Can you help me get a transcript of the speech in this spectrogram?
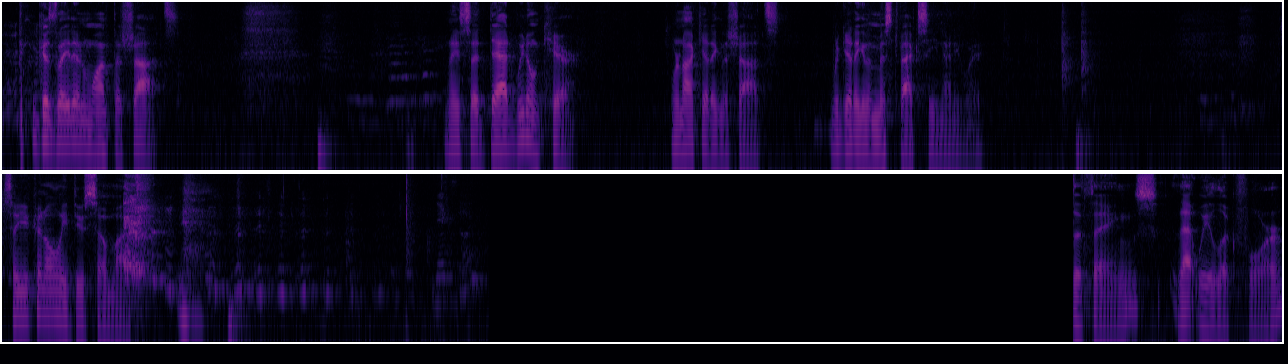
because they didn't want the shots. And they said, Dad, we don't care. We're not getting the shots. We're getting the MIST vaccine anyway. So you can only do so much. Next one? the things that we look for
